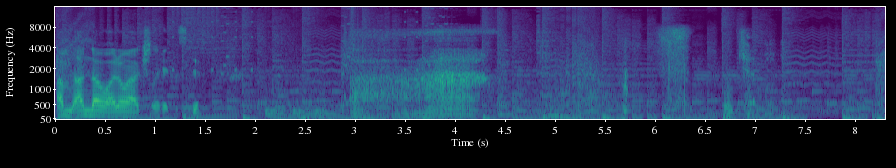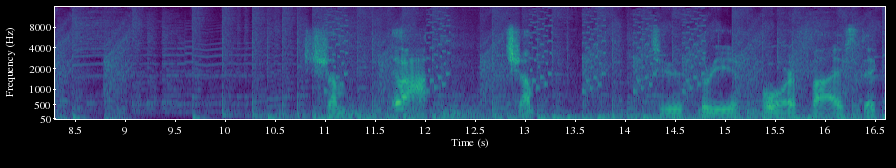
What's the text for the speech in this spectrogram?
I'm, I'm no, I don't actually hate this. Ah. Okay. Jump. Ah. Jump. Two, three, four, five, six.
